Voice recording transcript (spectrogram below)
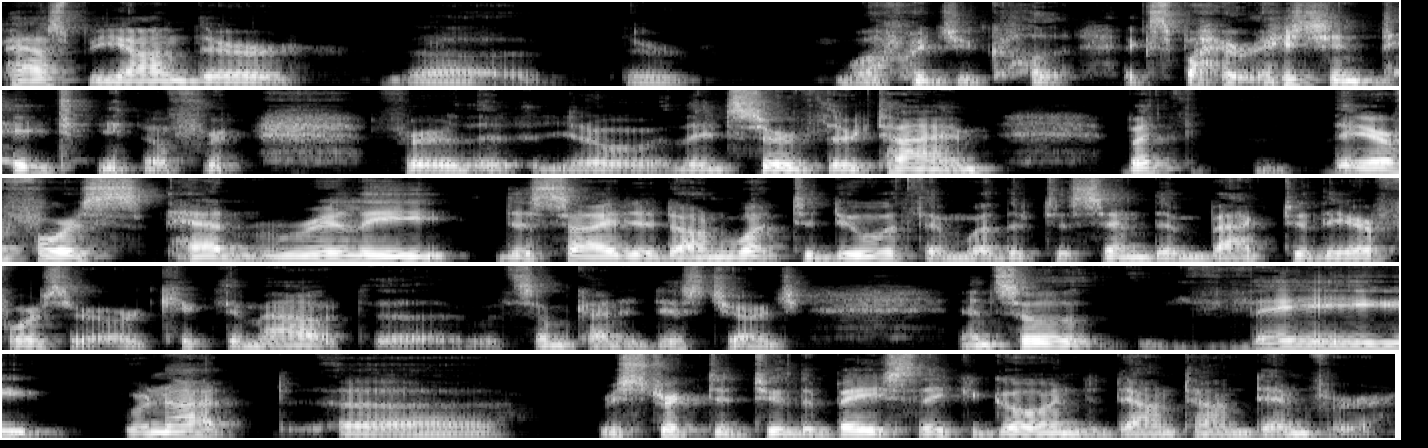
passed beyond their uh, their what would you call it expiration date you know for for the you know they'd served their time. But the air force hadn't really decided on what to do with them whether to send them back to the air force or, or kick them out uh, with some kind of discharge. And so they were not uh, restricted to the base. They could go into downtown Denver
